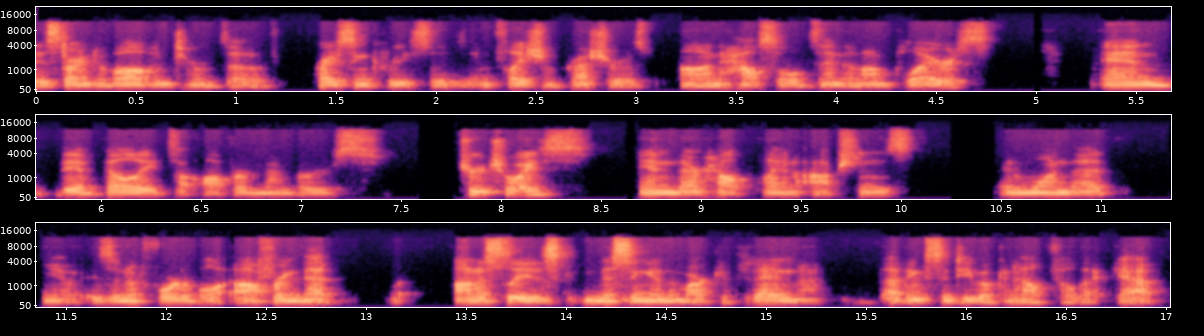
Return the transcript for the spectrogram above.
is starting to evolve in terms of price increases, inflation pressures on households and on employers, and the ability to offer members true choice in their health plan options and one that you know is an affordable offering that honestly is missing in the market today. And I think Centivo can help fill that gap.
